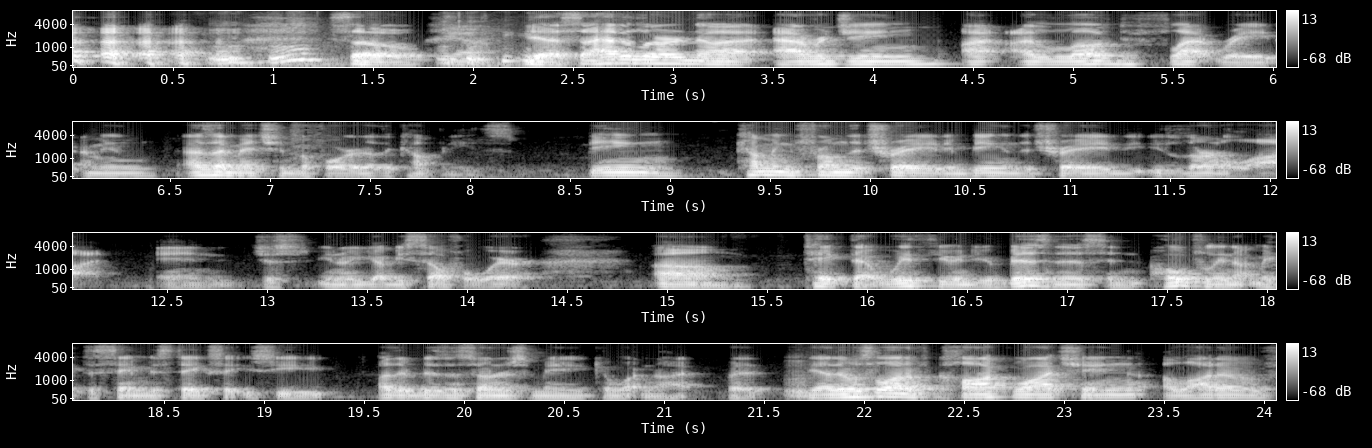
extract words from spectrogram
Mm-hmm. so Yeah. yes, I had to learn uh, averaging. I, I loved flat rate. I mean, as I mentioned before at other companies, being coming from the trade and being in the trade, you learn a lot, and just you know you got to be self aware. Um, take that with you into your business, and hopefully not make the same mistakes that you see other business owners make and whatnot. But yeah, there was a lot of clock watching, a lot of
